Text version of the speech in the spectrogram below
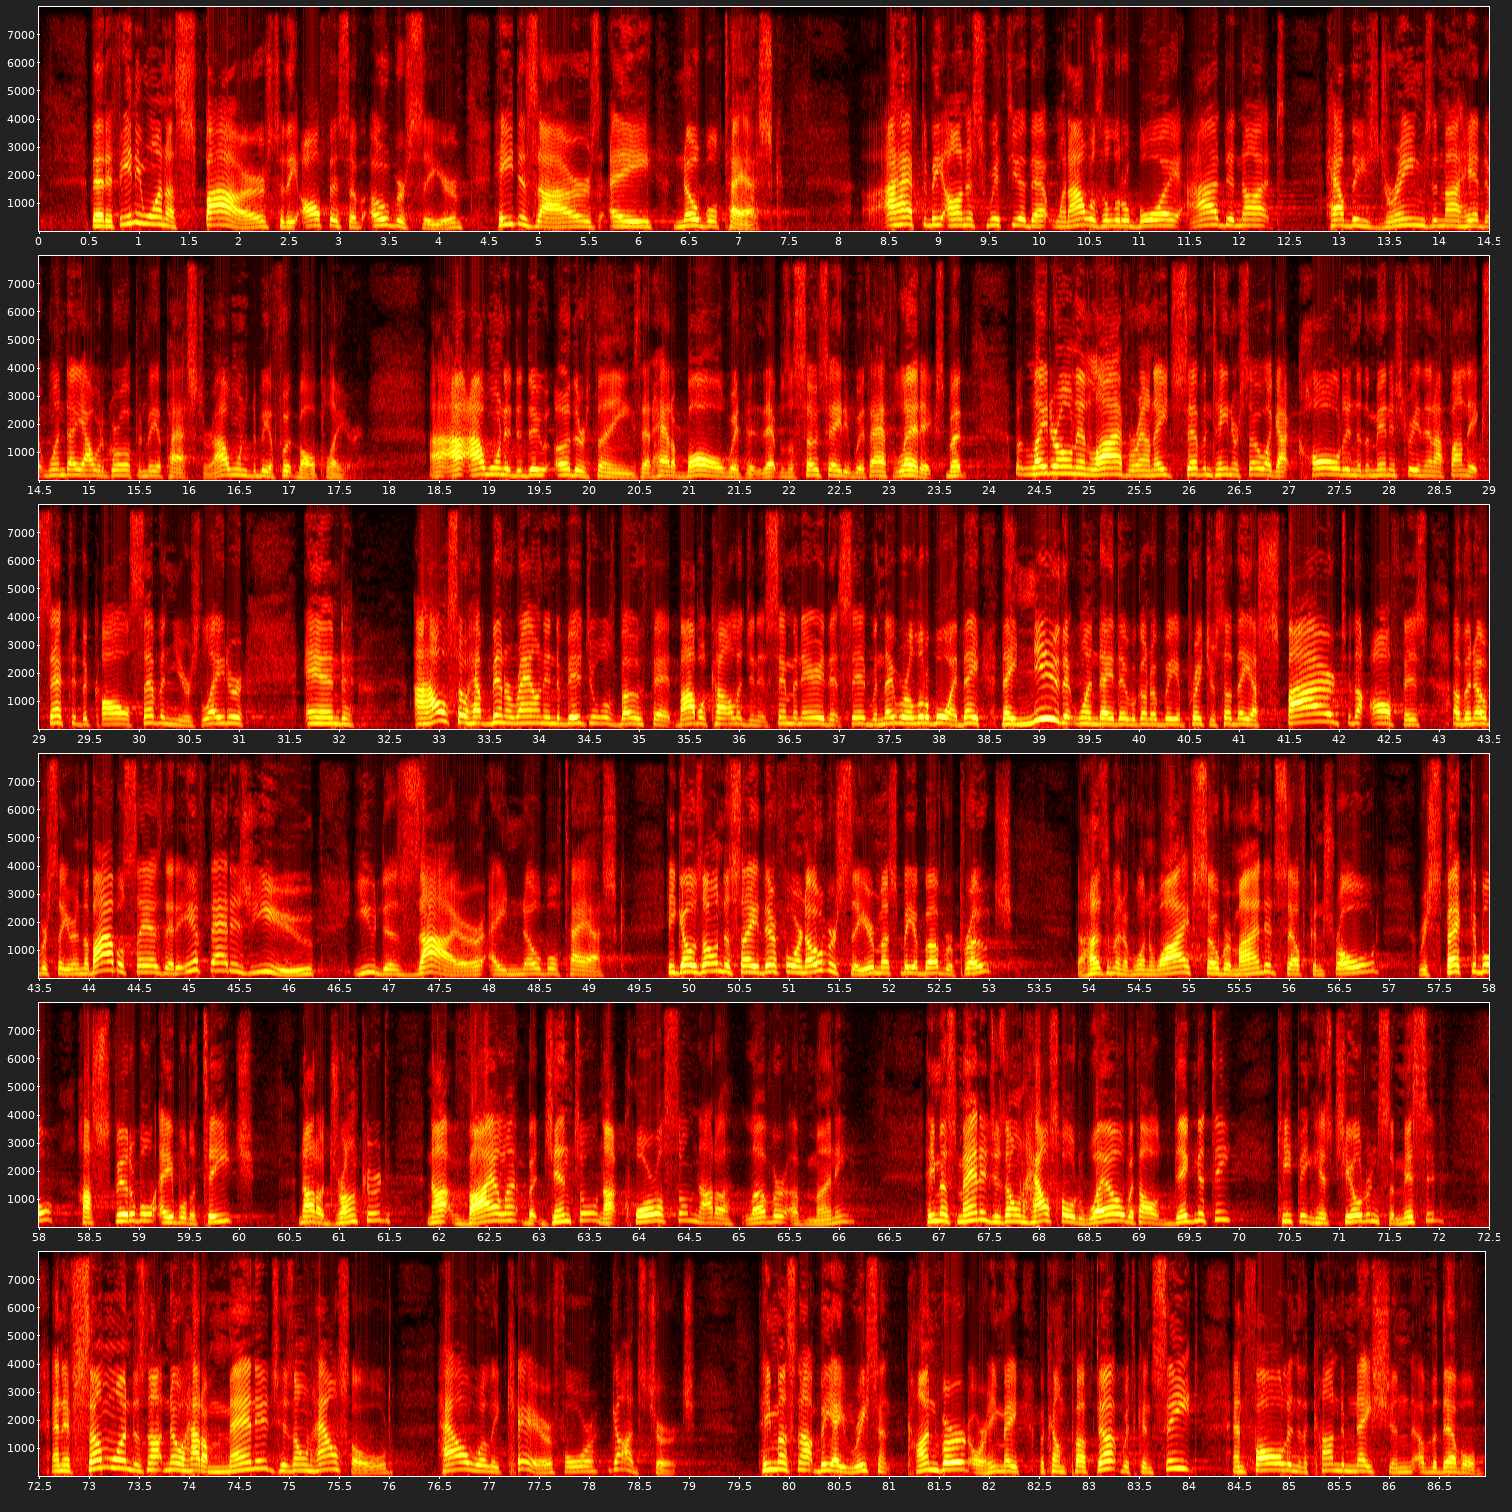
that if anyone aspires to the office of overseer, he desires a noble task. I have to be honest with you that when I was a little boy, I did not have these dreams in my head that one day I would grow up and be a pastor. I wanted to be a football player. I, I, wanted to do other things that had a ball with it, that was associated with athletics. But, but later on in life, around age 17 or so, I got called into the ministry, and then I finally accepted the call seven years later. And I also have been around individuals, both at Bible college and at seminary, that said when they were a little boy, they, they knew that one day they were going to be a preacher, so they aspired to the office of an overseer. And the Bible says that if that is you, you desire a noble task. He goes on to say, therefore, an overseer must be above reproach, the husband of one wife, sober minded, self controlled, respectable, hospitable, able to teach, not a drunkard, not violent but gentle, not quarrelsome, not a lover of money. He must manage his own household well with all dignity, keeping his children submissive. And if someone does not know how to manage his own household, how will he care for God's church? He must not be a recent convert, or he may become puffed up with conceit and fall into the condemnation of the devil.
